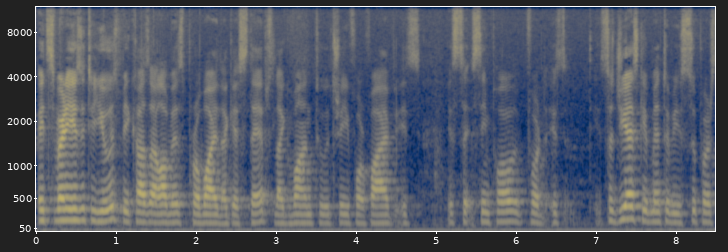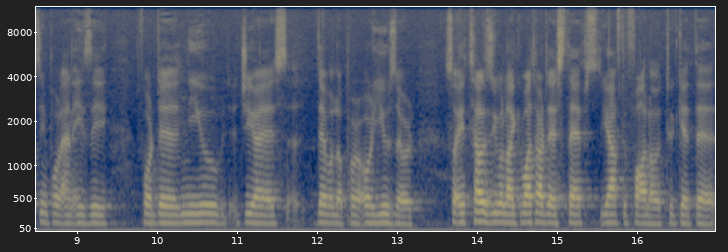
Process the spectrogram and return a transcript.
It's very easy to use because I always provide like steps like one, two, three, four, five. It's it's simple for it's so GIS cube meant to be super simple and easy for the new GIS developer or user. So it tells you like what are the steps you have to follow to get the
